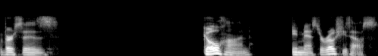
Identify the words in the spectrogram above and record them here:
versus Gohan in Master Roshi's house.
